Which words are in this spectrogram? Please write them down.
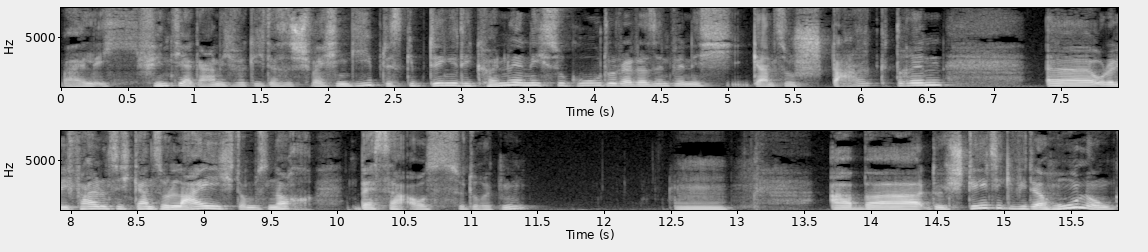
Weil ich finde ja gar nicht wirklich, dass es Schwächen gibt. Es gibt Dinge, die können wir nicht so gut oder da sind wir nicht ganz so stark drin äh, oder die fallen uns nicht ganz so leicht, um es noch besser auszudrücken. Mhm. Aber durch stetige Wiederholung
